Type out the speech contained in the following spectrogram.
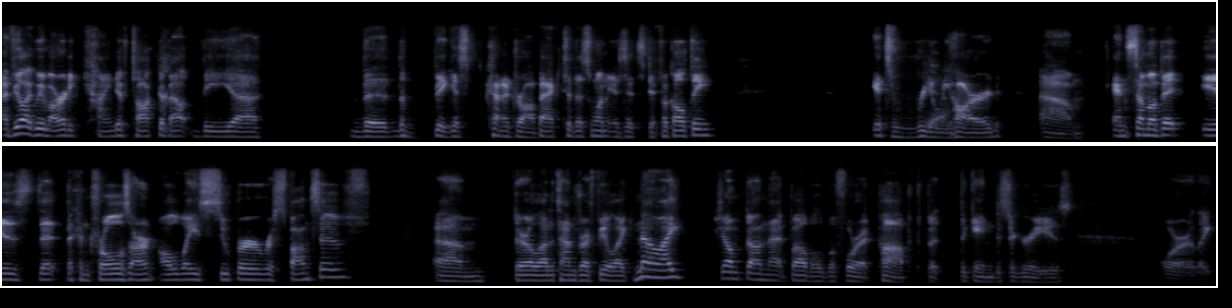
i feel like we've already kind of talked about the uh the the biggest kind of drawback to this one is its difficulty it's really yeah. hard. Um, and some of it is that the controls aren't always super responsive. Um, there are a lot of times where I feel like, no, I jumped on that bubble before it popped, but the game disagrees. Or like,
